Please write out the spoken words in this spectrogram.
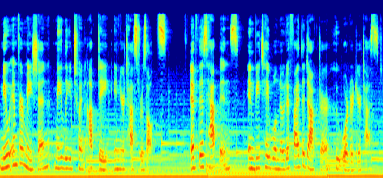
new information may lead to an update in your test results. If this happens, Invitae will notify the doctor who ordered your test.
